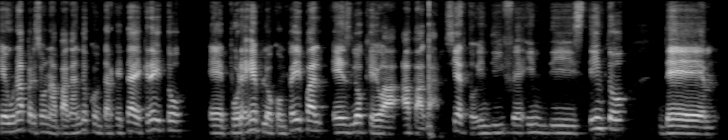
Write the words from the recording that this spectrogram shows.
que una persona pagando con tarjeta de crédito eh, por ejemplo, con PayPal es lo que va a pagar, ¿cierto? indistinto de,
